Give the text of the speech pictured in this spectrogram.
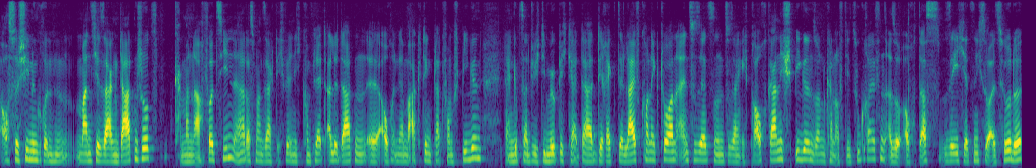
aus verschiedenen Gründen. Manche sagen Datenschutz, kann man nachvollziehen, ja, dass man sagt, ich will nicht komplett alle Daten äh, auch in der Marketingplattform spiegeln. Dann gibt es natürlich die Möglichkeit, da direkte Live-Konnektoren einzusetzen und zu sagen, ich brauche gar nicht spiegeln, sondern kann auf die zugreifen. Also auch das sehe ich jetzt nicht so als Hürde.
